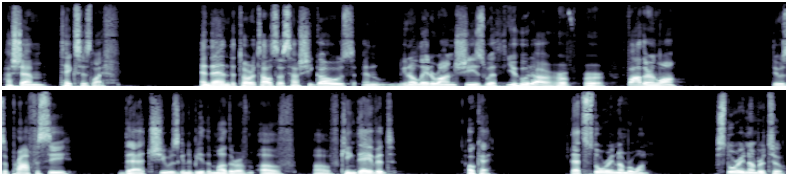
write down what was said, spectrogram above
Hashem takes his life. And then the Torah tells us how she goes, and you know later on she's with Yehuda, her her father-in-law. There was a prophecy that she was going to be the mother of of of King David. Okay, that's story number one. Story number two.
